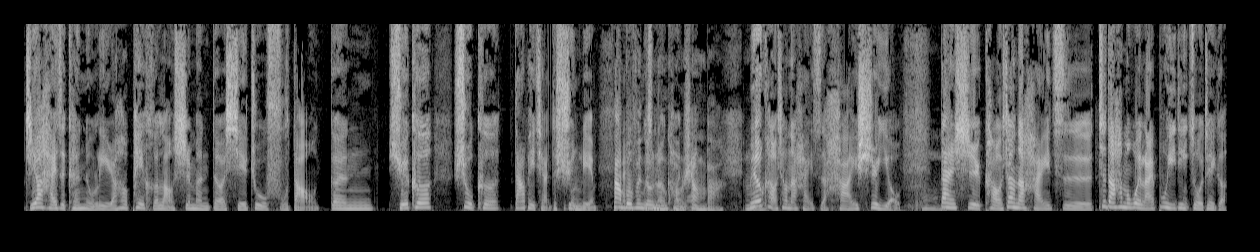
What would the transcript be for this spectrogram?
只要孩子肯努力，然后配合老师们的协助辅导跟学科、术科搭配起来的训练，大部分都能考上吧？没有考上的孩子还是有，但是考上的孩子知道他们未来不一定做这个，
